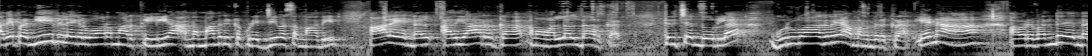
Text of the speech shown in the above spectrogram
அதே போல் நீர்நிலைகள் ஓரமாக இருக்கு இல்லையா? அந்த மாதிரி இருக்கக்கூடிய ஜீவசமாதி ஆலயங்கள் அது யார் இருக்கா? நம்ம வள்ளல் தான் இருக்கார். திருச்செந்தூரில் குருவாகவே அமர்ந்திருக்கிறார். ஏன்னா அவர் வந்து இந்த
